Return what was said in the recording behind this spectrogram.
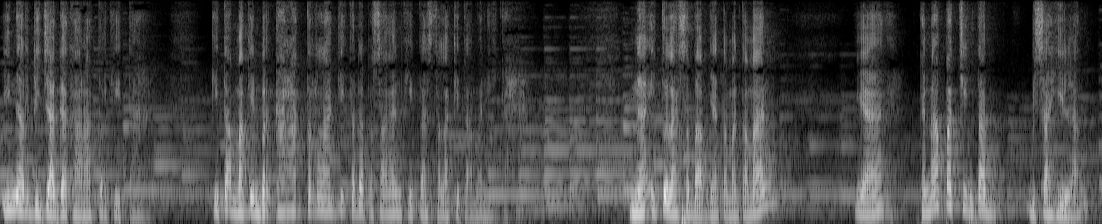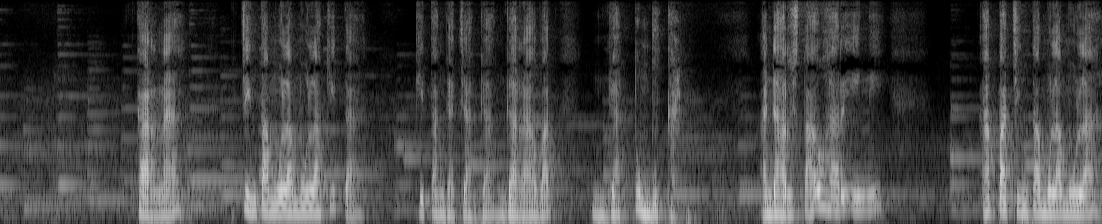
Ini harus dijaga karakter kita. Kita makin berkarakter lagi terhadap pasangan kita setelah kita menikah. Nah, itulah sebabnya teman-teman. Ya, kenapa cinta bisa hilang? Karena cinta mula-mula kita, kita nggak jaga, nggak rawat, nggak tumbuhkan. Anda harus tahu hari ini apa cinta mula-mula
